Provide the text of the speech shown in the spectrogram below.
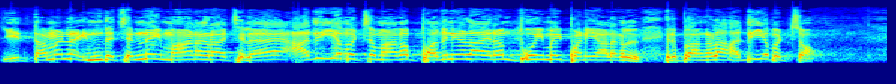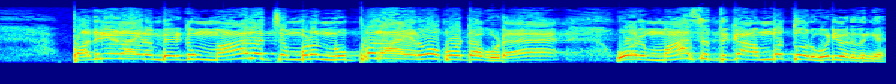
தமிழ்ல இந்த சென்னை மாநகராட்சியில அதிகபட்சமாக பதினேழாயிரம் தூய்மை பணியாளர்கள் இருப்பாங்களா? அதிகபட்சம். பதினேழாயிரம் பேருக்கு மாத சம்பளம் முப்பதாயிரம் ரூபாய் போட்டா கூட ஒரு மாசத்துக்கு 51 கோடி வருதுங்க.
